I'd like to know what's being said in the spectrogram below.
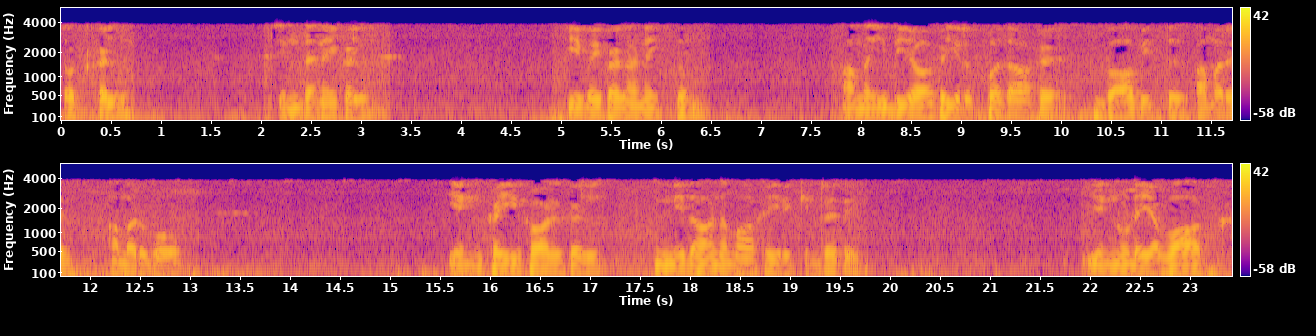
சொற்கள் சிந்தனைகள் இவைகள் அனைத்தும் அமைதியாக இருப்பதாக பாவித்து அமரு அமர்வோம். என் கை கால்கள் நிதானமாக இருக்கின்றது. என்னுடைய வாக்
